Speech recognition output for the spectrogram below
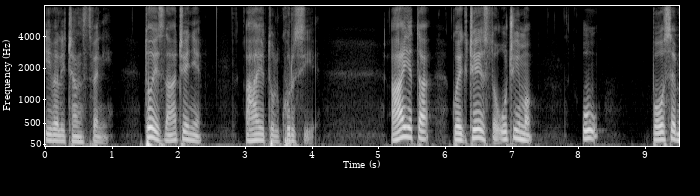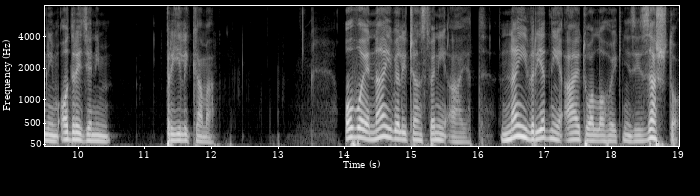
i veličanstveni. To je značenje ajetul kursije. Ajeta kojeg često učimo u posebnim određenim prilikama. Ovo je najveličanstveniji ajet, najvrijedniji ajet u Allahove knjizi. Zašto?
